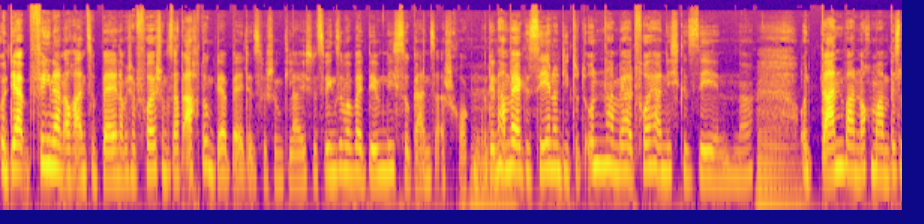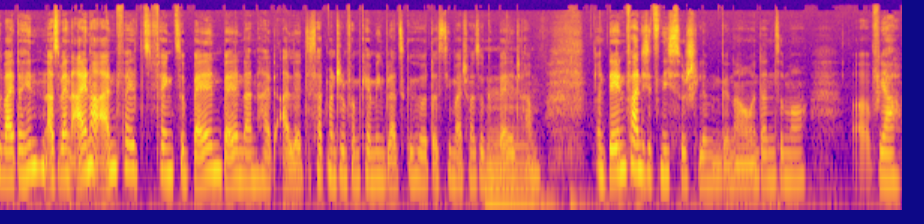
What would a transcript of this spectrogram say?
Und der fing dann auch an zu bellen, aber ich habe vorher schon gesagt, Achtung, der bellt jetzt bestimmt gleich. Deswegen sind wir bei dem nicht so ganz erschrocken. Mhm. Und den haben wir ja gesehen und die dort unten haben wir halt vorher nicht gesehen. Ne? Mhm. Und dann war noch mal ein bisschen weiter hinten, also wenn einer anfängt fängt zu bellen, bellen dann halt alle. Das hat man schon vom Campingplatz gehört, dass die manchmal so gebellt mhm. haben. Und den fand ich jetzt nicht so schlimm, genau. Und dann sind wir äh, ja,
